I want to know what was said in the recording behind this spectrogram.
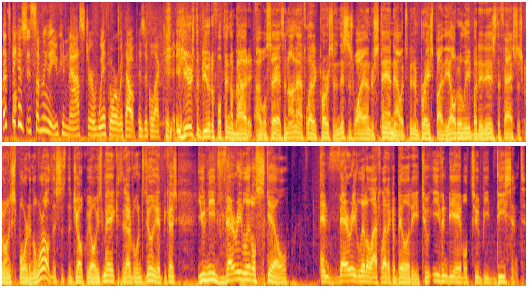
That's because it's something that you can master with or without physical activity. Here's the beautiful thing about it, I will say, as an unathletic person, and this is why I understand now it's been embraced by the elderly, but it is the fastest growing sport in the world. This is the joke we always make, is that everyone's doing it because you need very little skill and very little athletic ability to even be able to be decent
